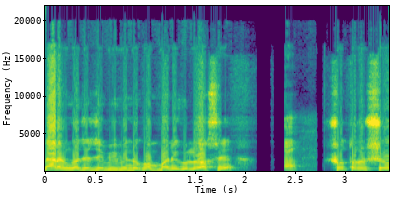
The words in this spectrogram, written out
নারায়ণগঞ্জের যে বিভিন্ন কোম্পানিগুলো আছে, সতেরোশো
